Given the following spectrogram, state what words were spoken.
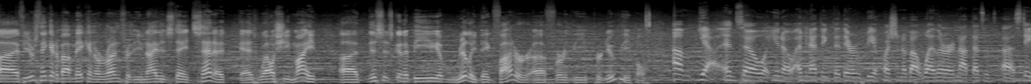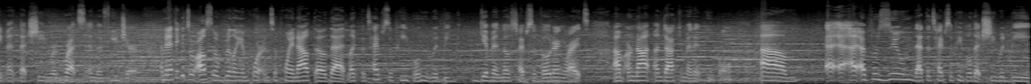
uh, if you're thinking about making a run for the United States Senate, as well she might, uh, this is going to be a really big fodder uh, for the Perdue people. Um, yeah, and so, you know, I mean, I think that there would be a question about whether or not that's a, a, statement that she regrets in the future. I mean, I think it's also really important to point out, though, that like the types of people who would be given those types of voting rights um, are not undocumented people. Um, I, I, presume that the types of people that she would be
